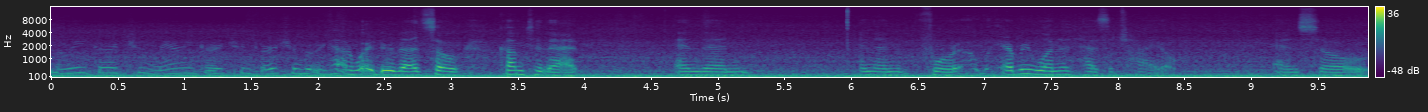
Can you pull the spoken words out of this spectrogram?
Marie Gertrude, Mary Gertrude, Gertrude Marie. How do I do that? So come to that, and then, and then for everyone it has a title, and so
